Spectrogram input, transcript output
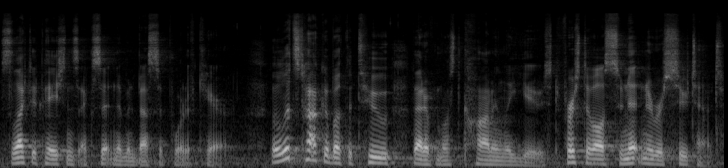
selected patients, axitinib, and best supportive care. Well, let's talk about the two that are most commonly used. First of all, sunitinib or Sutent.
